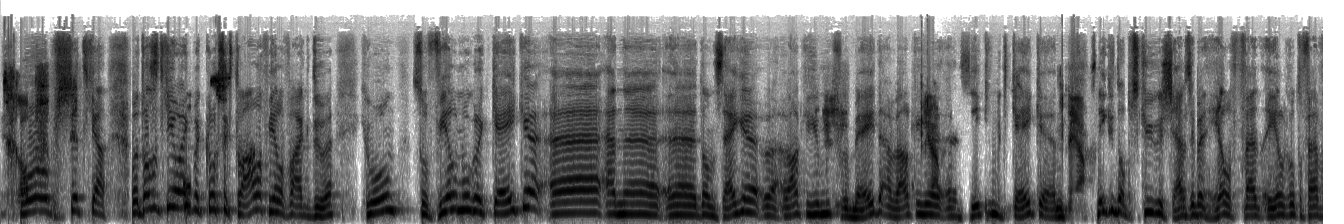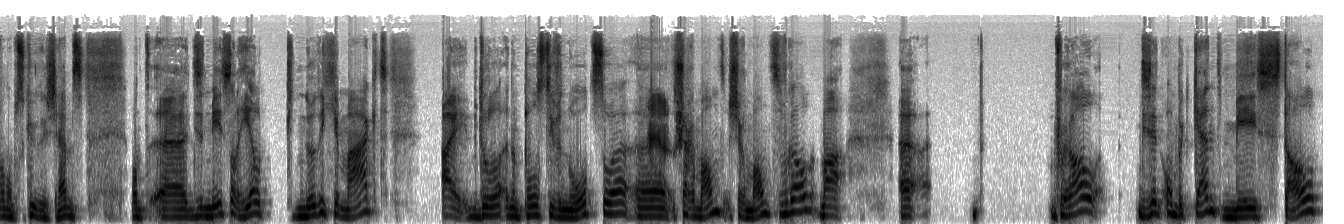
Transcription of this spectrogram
trap. Oh shit, ja. Want dat is hetgeen wat ik met Klokslag 12 heel vaak doe. Hè. Gewoon zoveel mogelijk kijken eh, en eh, dan zeggen welke je moet vermijden en welke je Ja. zeker moet kijken. En Ja. Zeker de obscure gems. Ik ben een heel, fan, heel grote fan van obscure gems. Want die zijn meestal heel knuddig gemaakt. Ai, ik bedoel, in een positieve noot. Zo. Eh, charmant, charmant vooral. Maar eh, vooral, die zijn onbekend meestal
